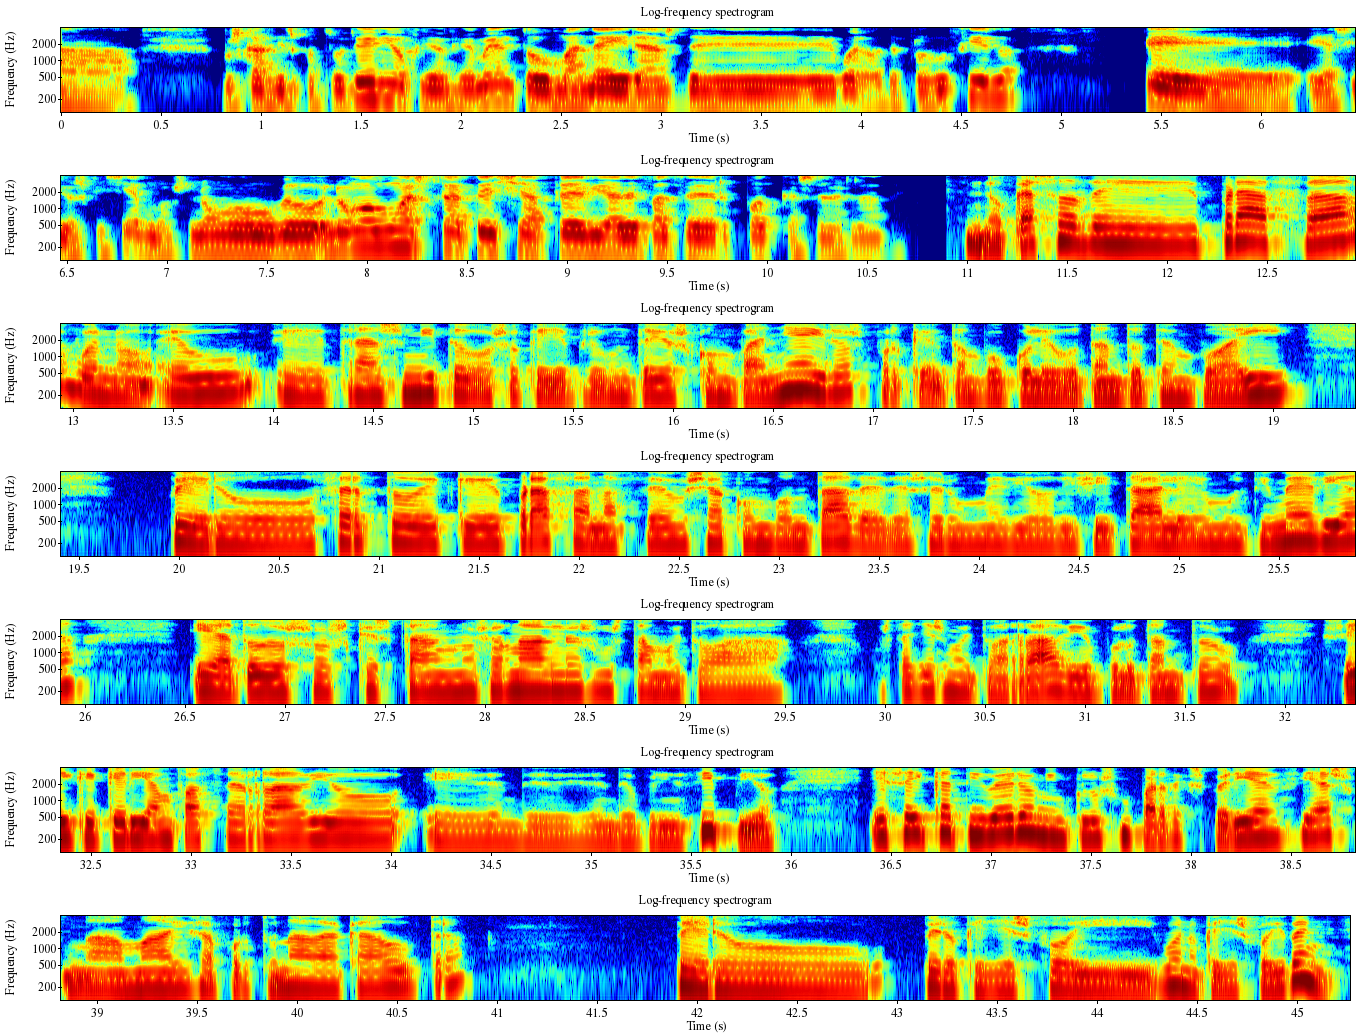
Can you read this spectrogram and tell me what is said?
buscar patrocinio, financiamento ou maneiras de, bueno, de producirlo e, e así os fixemos. Non houve, non houve unha estrategia previa de facer podcast, a verdade. No caso de Praza, bueno, eu eh, transmito vos o que lle preguntei aos compañeiros, porque eu tampouco levo tanto tempo aí, pero certo é que Praza naceu xa con vontade de ser un medio digital e multimedia, e e a todos os que están no xornal les gusta moito a gustalles moito a radio, polo tanto sei que querían facer radio eh, dende, dende o principio e sei que tiveron incluso un par de experiencias, unha máis afortunada que a outra pero pero que lles foi, bueno, que lles foi ben.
